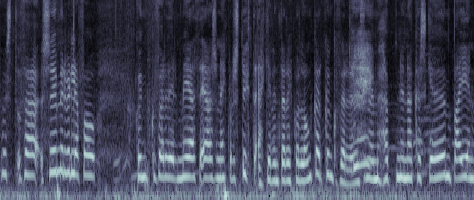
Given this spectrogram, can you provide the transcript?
Veist, og það, sömur vilja fá gönguferðir með eða svona eitthvað stutt, ekki reyndar eitthvað langar gönguferðir, svona um höfnina kannski eða um bæinn,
